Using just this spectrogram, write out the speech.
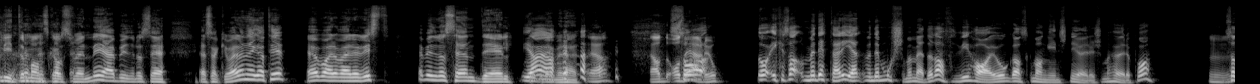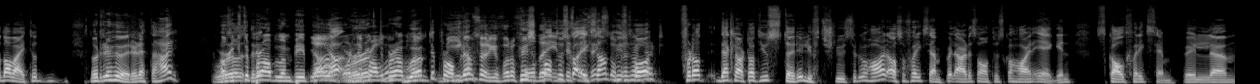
lite mannskapsvennlig. Jeg begynner å se Jeg skal ikke være negativ, jeg vil bare være realist. Jeg begynner å se en del problemer her. Ja, ja og Så- det er det jo. Og, ikke sant? Men dette er igjen, men det morsomme med det, da, for vi har jo ganske mange ingeniører som hører på. Mm. Så da veit jo Når dere hører dette her Work altså, the dere- problem, people. Ja, work, the problem. Work the problem. Vi kan sørge for å få Husk det inn du til SpaceX. Husk på, for at det er klart at jo større luftsluser du har altså For eksempel er det sånn at du skal ha en egen Skal for eksempel um,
